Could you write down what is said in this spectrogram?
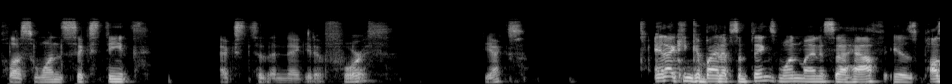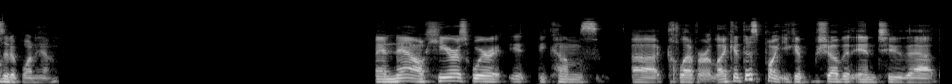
plus 1 16th x to the negative fourth dx. And I can combine up some things. 1 minus a half is positive 1 half. And now here's where it becomes uh, clever. Like at this point, you could shove it into that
